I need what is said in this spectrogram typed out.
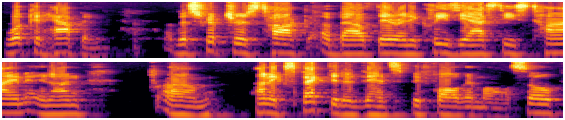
what could happen. The scriptures talk about there in Ecclesiastes time and um, unexpected events befall them all. So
